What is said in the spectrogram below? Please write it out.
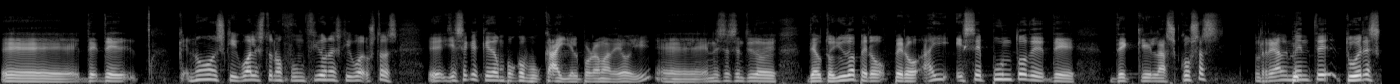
eh, de- de que no, es que igual esto no funciona, es que igual, ostras, eh, ya sé que queda un poco bucay el programa de hoy, eh, en ese sentido de, de autoayuda, pero, pero hay ese punto de, de- de que las cosas realmente tú eres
